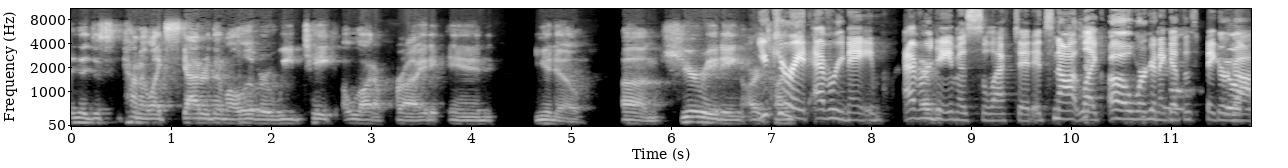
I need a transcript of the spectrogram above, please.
and then just kind of like scatter them all over. We take a lot of pride in you know um, curating our. You time. curate every name. Every name is selected. It's not like, oh, we're gonna get this bigger guy.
